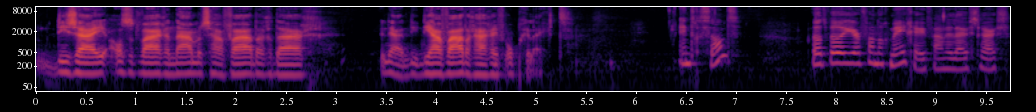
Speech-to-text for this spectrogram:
die zij als het ware namens haar vader daar, die, die haar vader haar heeft opgelegd. Interessant. Wat wil je hiervan nog meegeven aan de luisteraars?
